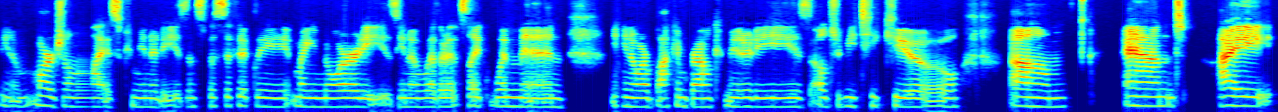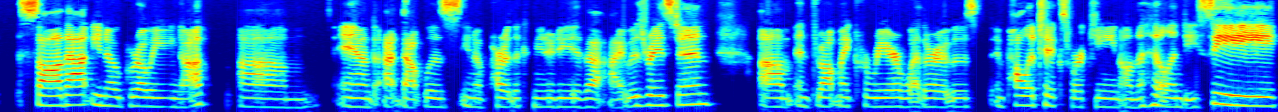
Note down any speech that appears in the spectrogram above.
you know marginalized communities and specifically minorities. You know, whether it's like women, you know, our Black and Brown communities, LGBTQ, um, and I saw that you know growing up um, and that was you know part of the community that i was raised in. Um, and throughout my career whether it was in politics working on the hill in dc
